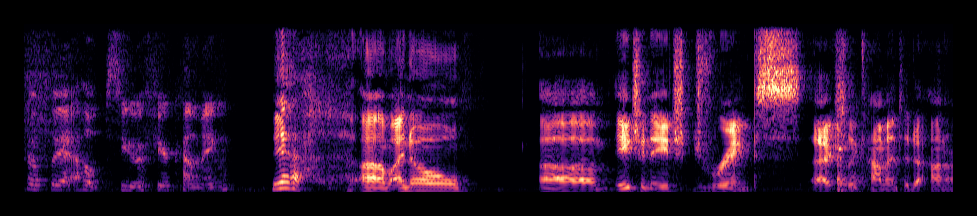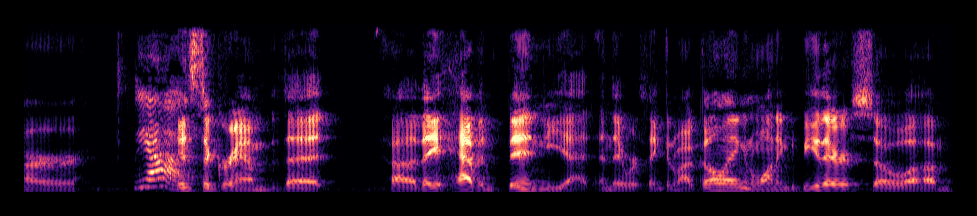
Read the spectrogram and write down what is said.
Hopefully, it helps you if you're coming. Yeah, um, I know um, H and H Drinks actually commented on our Yeah. Instagram that uh, they haven't been yet, and they were thinking about going and wanting to be there. So um,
